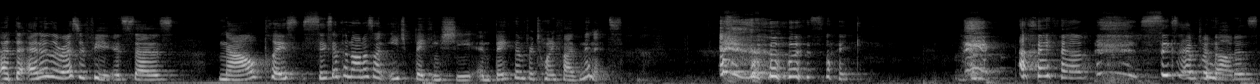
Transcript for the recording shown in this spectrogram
At the end of the recipe, it says, now place six empanadas on each baking sheet and bake them for 25 minutes. it was like, I have six empanadas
